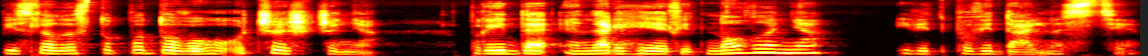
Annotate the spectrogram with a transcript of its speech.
після листопадового очищення, прийде енергія відновлення і відповідальності.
